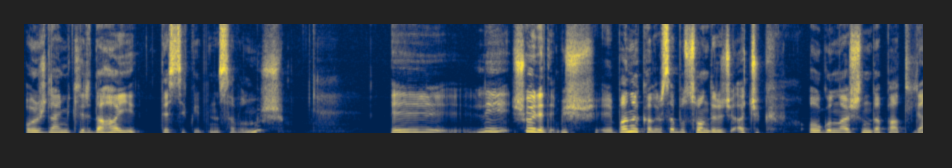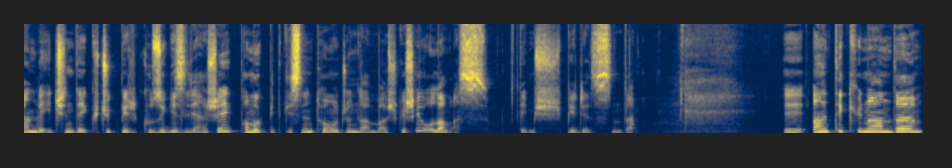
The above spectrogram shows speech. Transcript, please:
orijinal mitleri daha iyi desteklediğini savunmuş. E, Lee şöyle demiş, e, bana kalırsa bu son derece açık. Olgunlaştığında patlayan ve içinde küçük bir kuzu gizleyen şey pamuk bitkisinin tomucundan başka şey olamaz demiş bir yazısında. E, Antik Yunan'da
